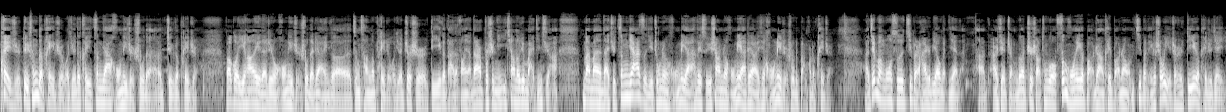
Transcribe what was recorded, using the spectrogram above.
配置、对冲的配置，我觉得可以增加红利指数的这个配置。包括银行类的这种红利指数的这样一个增仓跟配置，我觉得这是第一个大的方向。当然不是您一枪头就买进去啊，慢慢的来去增加自己中证红利啊，类似于上证红利啊这样一些红利指数的板块的配置。啊，这部分公司基本上还是比较稳健的啊，而且整个至少通过分红的一个保障，可以保障我们基本的一个收益，这是第一个配置建议。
